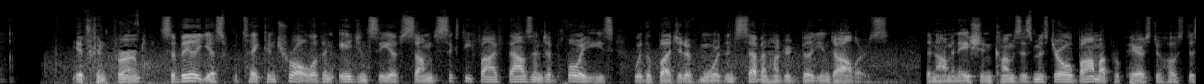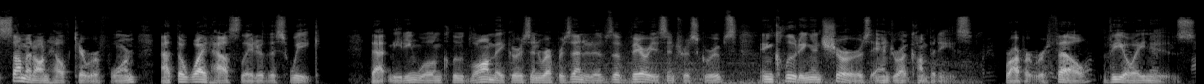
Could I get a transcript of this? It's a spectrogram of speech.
If confirmed, Sebelius will take control of an agency of some 65,000 employees with a budget of more than $700 billion. The nomination comes as Mr. Obama prepares to host a summit on health care reform at the White House later this week. That meeting will include lawmakers and representatives of various interest groups, including insurers and drug companies. Robert Raffaele, VOA News.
